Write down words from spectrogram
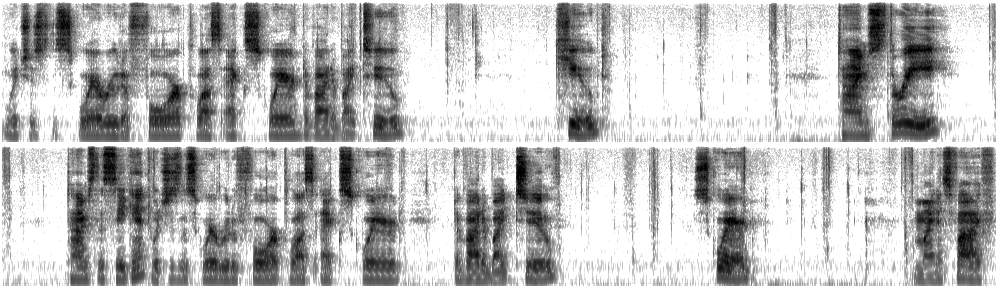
which is the square root of 4 plus x squared divided by 2, cubed times 3 times the secant, which is the square root of 4 plus x squared divided by 2 squared minus 5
